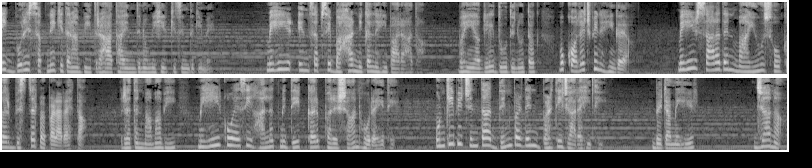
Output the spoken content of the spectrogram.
एक बुरे सपने की तरह बीत रहा था इन दिनों मिहिर की ज़िंदगी में। मिहिर इन सबसे बाहर निकल नहीं पा रहा था। वहीं अगले दो दिनों तक वो कॉलेज भी नहीं गया। मिहिर सारा दिन मायूस होकर बिस्तर पर पड़ा रहता। रतन मामा भी मिहिर को ऐसी हालत में देखकर परेशान हो रहे थे। उनकी भी चिंता दिन पर दिन बढ़ती जा रही थी। बेटा मिहिर, जाना,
